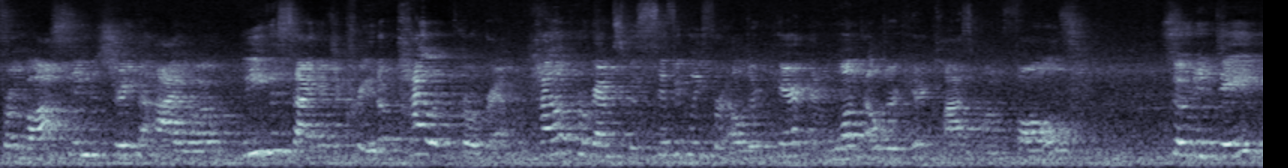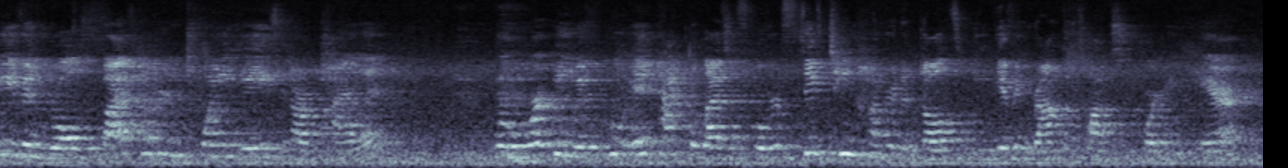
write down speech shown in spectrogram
from Boston straight to Iowa, we decided to create a pilot program, a pilot program specifically for elder care and one elder care class on falls. So to date, we've enrolled 520 days in our pilot. we're working with, who impact the lives of over 1,500 adults in giving round-the-clock support and care.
